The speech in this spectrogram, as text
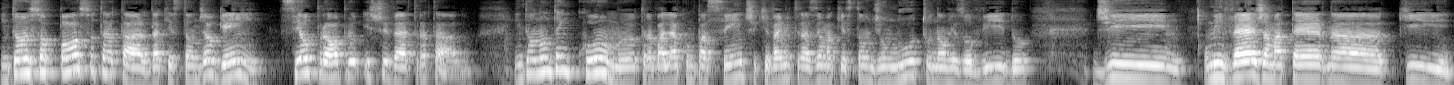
Então eu só posso tratar da questão de alguém se eu próprio estiver tratado. Então não tem como eu trabalhar com um paciente que vai me trazer uma questão de um luto não resolvido, de uma inveja materna que,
